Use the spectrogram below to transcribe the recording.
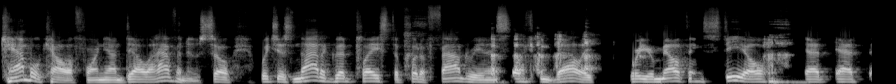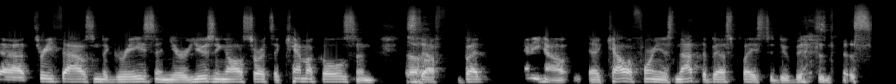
Campbell, California, on Dell Avenue. So, which is not a good place to put a foundry in Silicon Valley, where you're melting steel at at uh, three thousand degrees, and you're using all sorts of chemicals and stuff. But anyhow, uh, California is not the best place to do business.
